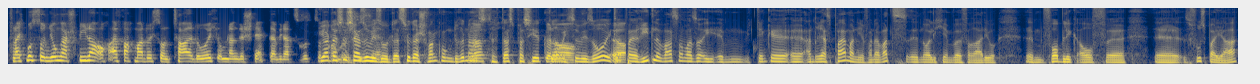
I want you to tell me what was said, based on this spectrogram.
vielleicht muss so ein junger Spieler auch einfach mal durch so ein Tal durch, um dann gestärkt da wieder zurückzukommen. Ja, das ist ja sowieso, dass du da Schwankungen drin ja. hast, das passiert, genau. glaube ich, sowieso. Ich glaube, ja. bei Riedle war es nochmal so, ich, ähm, ich denke, äh, Andreas Palmann hier von der Watz äh, neulich hier im Wölferradio, ähm, Vorblick auf äh, äh, das Fußballjahr,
